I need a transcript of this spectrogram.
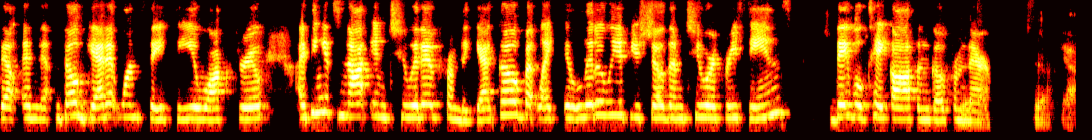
they'll and they'll get it once they see you walk through. I think it's not intuitive from the get go, but like it literally, if you show them two or three scenes, they will take off and go from Yeah. there. Yeah. Yeah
